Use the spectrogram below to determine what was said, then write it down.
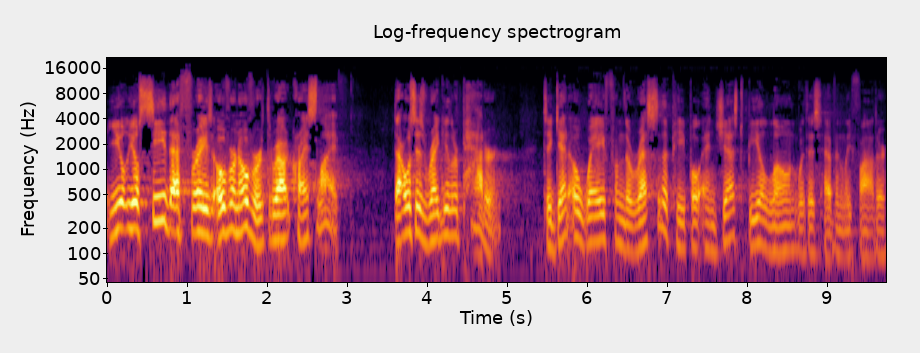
You'll, you'll see that phrase over and over throughout Christ's life. That was his regular pattern to get away from the rest of the people and just be alone with his heavenly Father.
